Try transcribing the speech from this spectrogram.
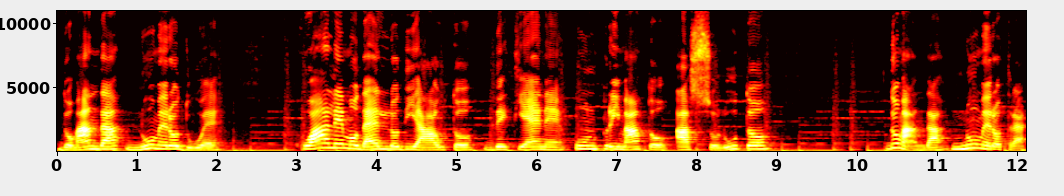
Domanda numero 2. Quale modello di auto detiene un primato assoluto? Domanda numero 3.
